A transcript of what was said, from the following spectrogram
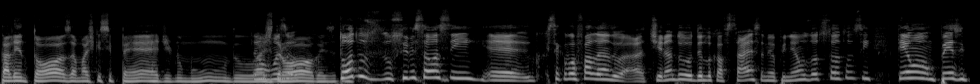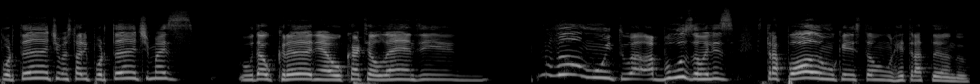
talentosa, mas que se perde no mundo, Então, as eu- drogas. e tal. Todos os filmes são assim, é, o que você acabou falando, ah, tirando o The Look of Silence, na minha opinião, os outros estão todos assim. Tem um peso importante, uma história importante, mas o da Ucrânia, o Cartel Land, não vão muito, a- abusam, eles extrapolam o que eles estão retratando.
